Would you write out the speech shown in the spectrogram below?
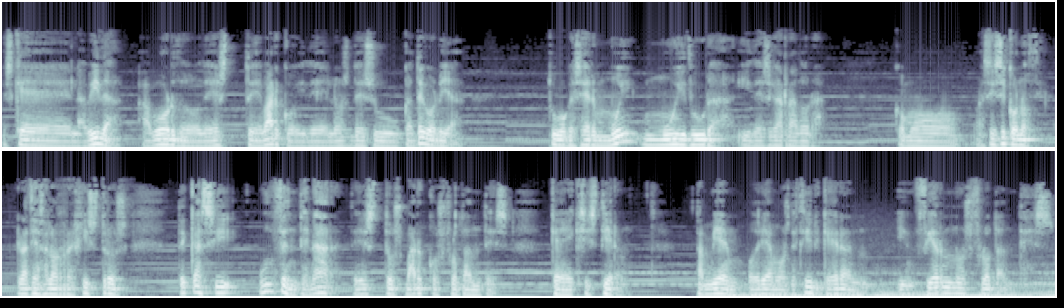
es que la vida a bordo de este barco y de los de su categoría tuvo que ser muy, muy dura y desgarradora, como así se conoce, gracias a los registros de casi un centenar de estos barcos flotantes que existieron. También podríamos decir que eran infiernos flotantes.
